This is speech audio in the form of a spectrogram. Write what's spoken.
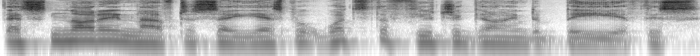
that's not enough to say, yes, but what's the future going to be if this,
